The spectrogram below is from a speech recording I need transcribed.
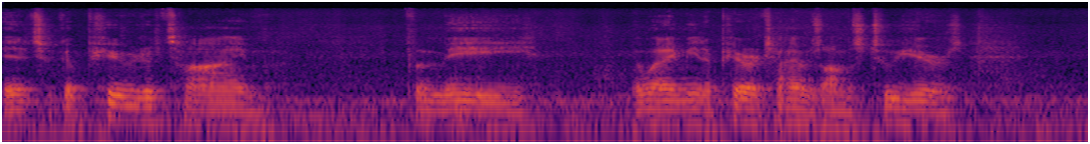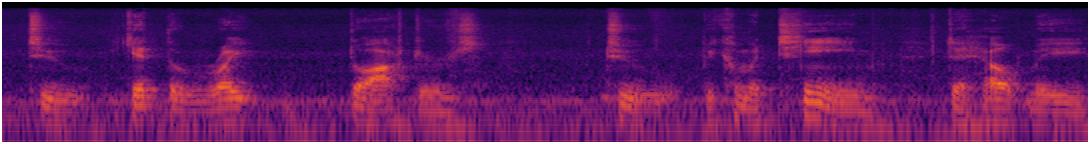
And it took a period of time for me and when I mean a period of time is almost two years, to get the right doctors to become a team to help me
